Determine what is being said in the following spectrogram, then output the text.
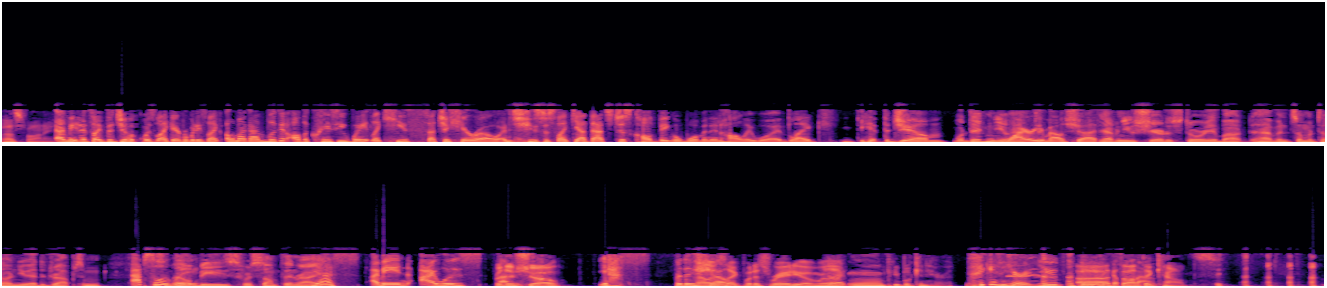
That's funny. I mean, it's like the joke was like everybody's like, "Oh my God, look at all the crazy weight! Like he's such a hero," and she's just like, "Yeah, that's just called being a woman in Hollywood. Like hit the gym, Well, didn't you? wire have to- your mouth shut." Haven't you shared a story about having someone telling you you had to drop some Absolutely. some lbs for something, right? Yes, I mean, I was For uh, this show. Yes, for this Now show. it's like, but it's radio. And we're They're like, mm, people can hear it. they can hear it. You've gained Uh, a I couple thought that counts.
